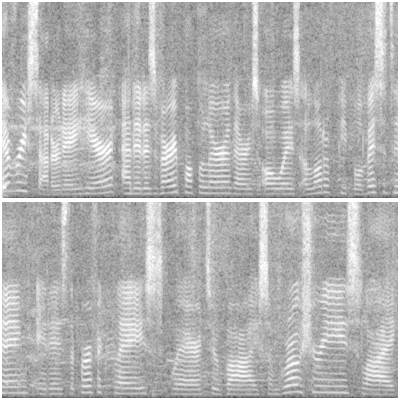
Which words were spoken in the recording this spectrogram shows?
every Saturday here and it is very popular. There is always a lot of people visiting. It is the perfect place where to buy some groceries like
